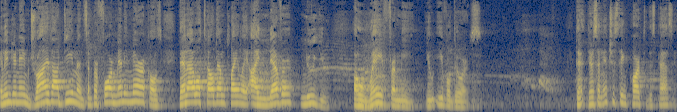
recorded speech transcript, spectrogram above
And in your name drive out demons and perform many miracles? Then I will tell them plainly, I never knew you. Away from me, you evildoers. There, there's an interesting part to this passage.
